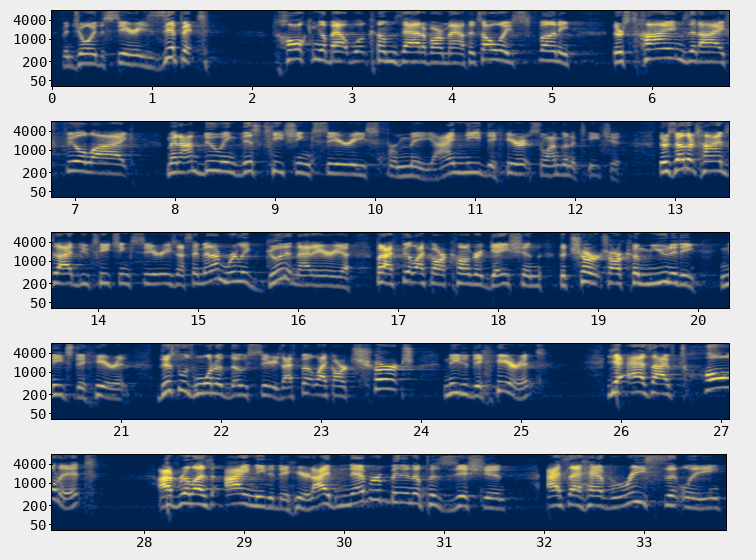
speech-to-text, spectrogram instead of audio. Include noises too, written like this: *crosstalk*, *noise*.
I've enjoyed the series. Zip it. Talking about what comes out of our mouth. It's always funny. There's times that I feel like, man, I'm doing this teaching series for me. I need to hear it, so I'm going to teach it. There's other times that I do teaching series and I say, man, I'm really good in that area, but I feel like our congregation, the church, our community needs to hear it. This was one of those series. I felt like our church needed to hear it. Yet as I've taught it, I've realized I needed to hear it. I've never been in a position as I have recently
